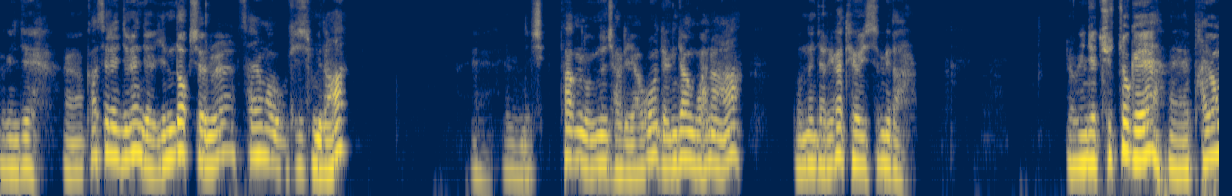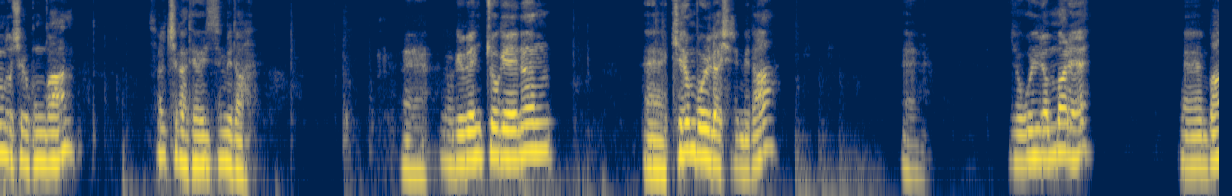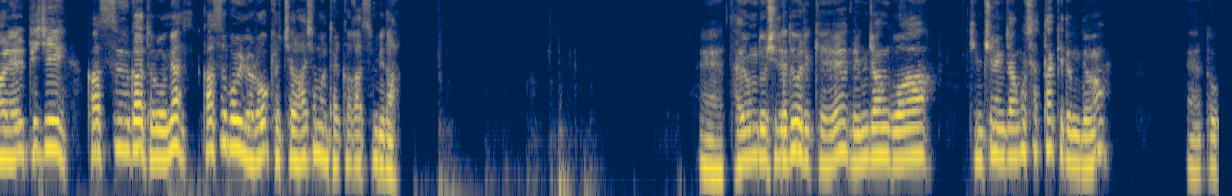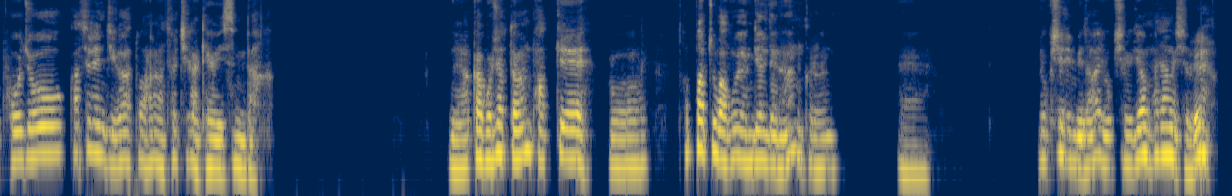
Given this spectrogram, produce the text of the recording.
여기 이제 어, 가스레인지는 이제 인덕션을 사용하고 계십니다. 네, 식탁 놓는 자리하고 냉장고 하나 놓는 자리가 되어 있습니다. 여기 이제 뒤쪽에 네, 다용도실 공간 설치가 되어 있습니다. 네, 여기 왼쪽에는 네, 기름 보일러실입니다. 네, 이제 올 연말에 네, 마을 LPG 가스가 들어오면 가스 보일러로 교체를 하시면 될 것 같습니다. 네, 다용도실에도 이렇게 냉장고와 김치 냉장고, 세탁기 등등 네, 또 보조 가스레인지가 또 하나 설치가 되어 있습니다. 네, 아까 보셨던 밖에 어, 텃밭 쪽하고 연결되는 그런 예, 욕실입니다. 욕실 겸 화장실.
